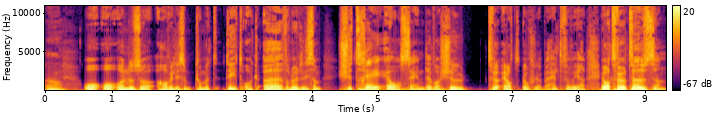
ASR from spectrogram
Ja. Och, och, och nu så har vi liksom kommit dit och över. Nu är det liksom 23 år sedan det var 20, två- år, jag blir helt förvirrad. År 2000.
